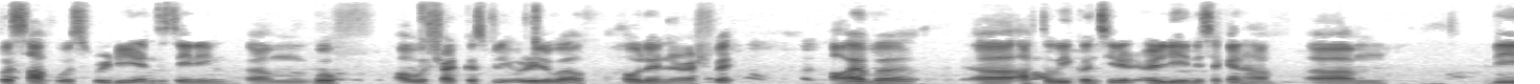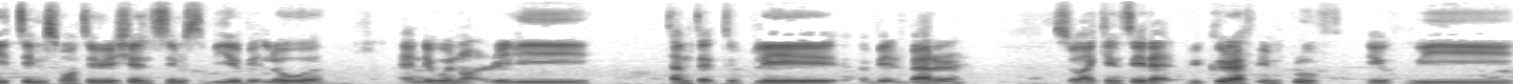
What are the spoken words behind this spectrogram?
first half was pretty entertaining. Um, both our strikers played really well, Højlund and Rashford. However, uh, after we conceded early in the second half, um, the team's motivation seems to be a bit lower, and they were not really tempted to play a bit better. So I can say that we could have improved if we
